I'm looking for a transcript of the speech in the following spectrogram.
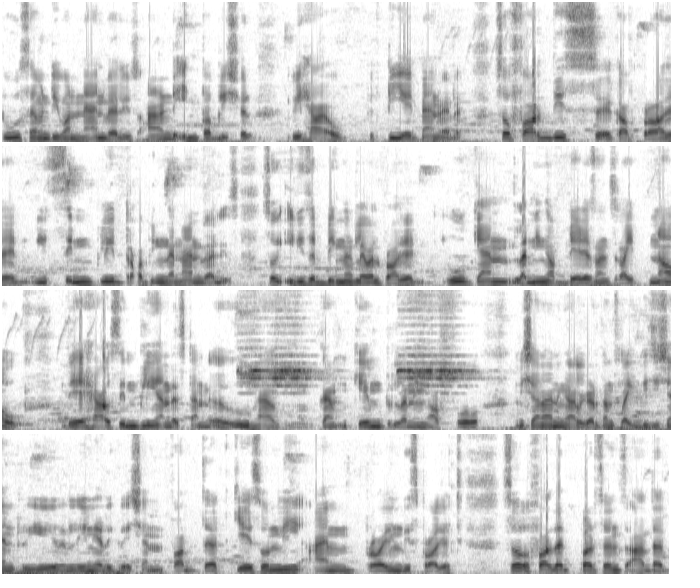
271 nan values and in publisher we have 58 nan values so for this sake of project we simply dropping the nan values. So it is a beginner level project. Who can learning of data science right now? They have simply understand uh, who have come, came to learning of uh, machine learning algorithms like decision tree linear regression. For that case only i am providing this project. So for that persons are the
